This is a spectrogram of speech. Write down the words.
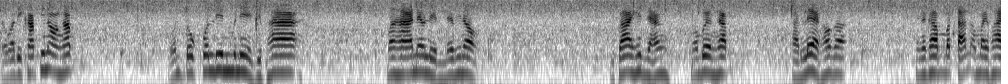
สวัสดีครับพี่น้องครับฝนตกฝนลินมื้อนี้สิพามาหาแนวเล่นเด้อพี่น้องสิพาเฮ็ดหยังมาเบิ่งครับขั้นแรกเขาก็นี่นะครับมาตัดเอาไม้ไผ่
